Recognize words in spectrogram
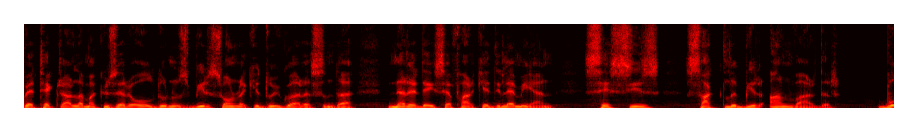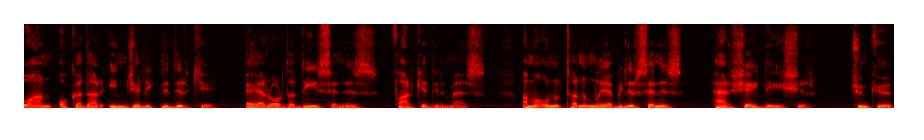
ve tekrarlamak üzere olduğunuz bir sonraki duygu arasında neredeyse fark edilemeyen, sessiz, saklı bir an vardır. Bu an o kadar inceliklidir ki, eğer orada değilseniz fark edilmez. Ama onu tanımlayabilirseniz her şey değişir. Çünkü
